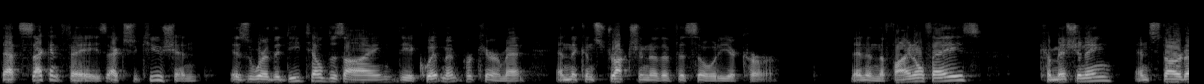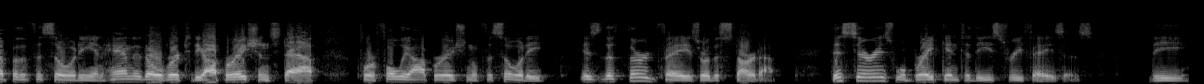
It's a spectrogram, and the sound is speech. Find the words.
That second phase, execution, is where the detailed design, the equipment procurement, and the construction of the facility occur. Then in the final phase, commissioning and startup of the facility and hand it over to the operations staff for a fully operational facility is the third phase or the startup. This series will break into these three phases. The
